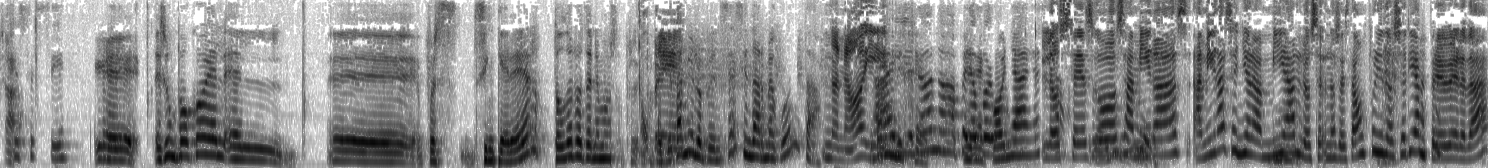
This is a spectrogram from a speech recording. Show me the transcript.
Sí, sí, sí. Eh, es un poco el, el, eh, pues sin querer, todos lo tenemos. pues, Hombre. Yo también lo pensé sin darme cuenta. No, no, y Ay, dije, no, pero por- coña esta. los sesgos, amigas, amigas, señoras mías, los- nos estamos poniendo serias, pero es verdad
